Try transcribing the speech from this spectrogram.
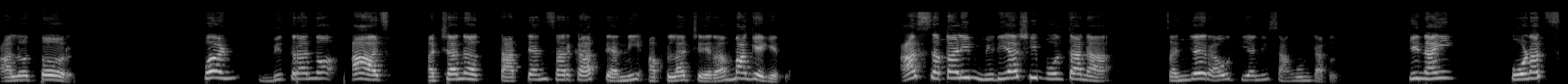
आलं तर. पण मित्रांनो आज अचानक तात्यांसारखा त्यांनी आपला चेहरा मागे घेतला. आज सकाळी मीडियाशी बोलताना संजय राऊत यांनी सांगून टाकलं की नाही कोणच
